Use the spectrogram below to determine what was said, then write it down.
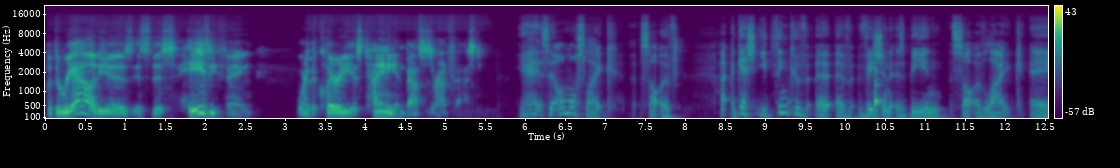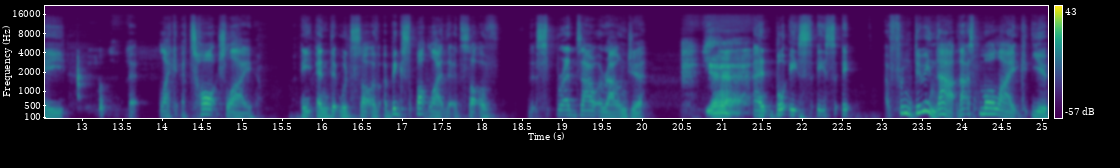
But the reality is it's this hazy thing where the clarity is tiny and bounces around fast. Yeah, it's almost like sort of I guess you'd think of uh, of vision as being sort of like a, a like a torchlight and it would sort of a big spotlight that had sort of that spreads out around you. Yeah. And but it's it's it from doing that. That's more like you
